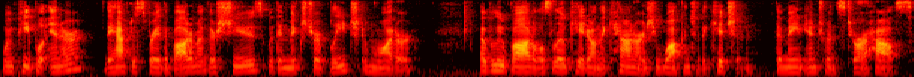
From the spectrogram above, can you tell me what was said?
When people enter, they have to spray the bottom of their shoes with a mixture of bleach and water. A blue bottle is located on the counter as you walk into the kitchen, the main entrance to our house.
